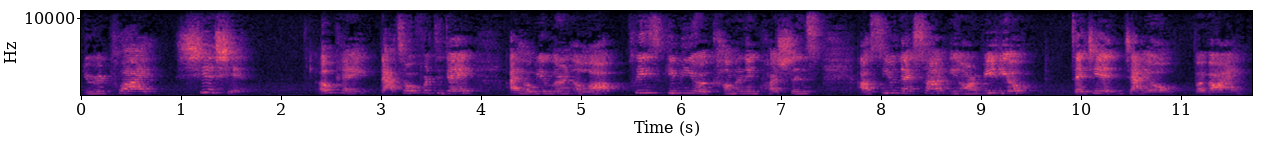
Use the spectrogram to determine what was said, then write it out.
You reply 谢谢. Okay, that's all for today. I hope you learned a lot. Please give me your comment and questions. I'll see you next time in our video. 再见，加油，拜拜。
